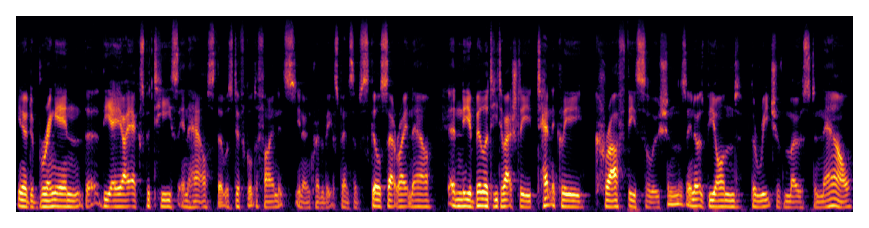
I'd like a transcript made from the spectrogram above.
you know, to bring in the, the AI expertise in house that was difficult to find. It's you know incredibly expensive skill set right now, and the ability to actually technically craft these solutions, you know, is beyond the reach of most. And now,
